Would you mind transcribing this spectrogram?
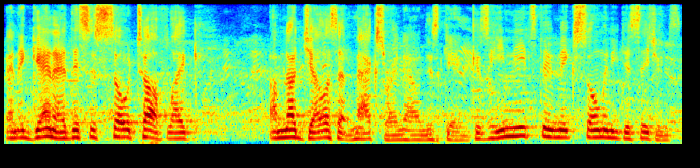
And again, eh, this is so tough. Like, I'm not jealous at Max right now in this game because he needs to make so many decisions.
